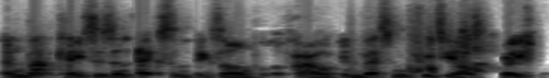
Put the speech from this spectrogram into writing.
And that case is an excellent example of how investment treaty arbitration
